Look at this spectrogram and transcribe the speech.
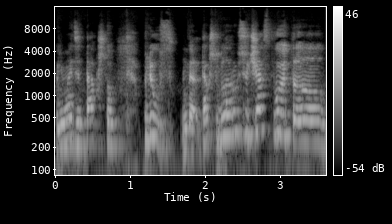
Понимаете, так что плюс, так что Беларусь участвует э,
